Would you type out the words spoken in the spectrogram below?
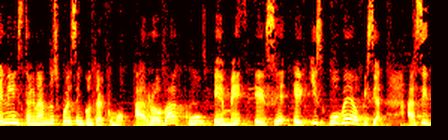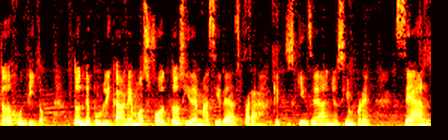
En Instagram nos puedes encontrar como arroba QMSXV oficial, así todo juntito, donde publicaremos fotos y demás ideas para que tus 15 años siempre sean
